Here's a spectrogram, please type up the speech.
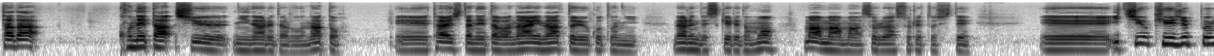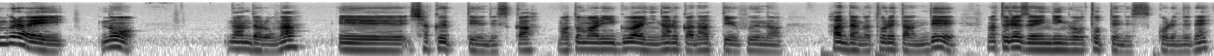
ただ小ネタ集になるだろうなと、えー、大したネタはないなということになるんですけれどもまあまあまあそれはそれとして、えー、一応90分ぐらいのなんだろうな、えー、尺っていうんですかまとまり具合になるかなっていう風な判断が取れたんで、まあ、とりあえずエンディングを撮ってんですこれでね。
